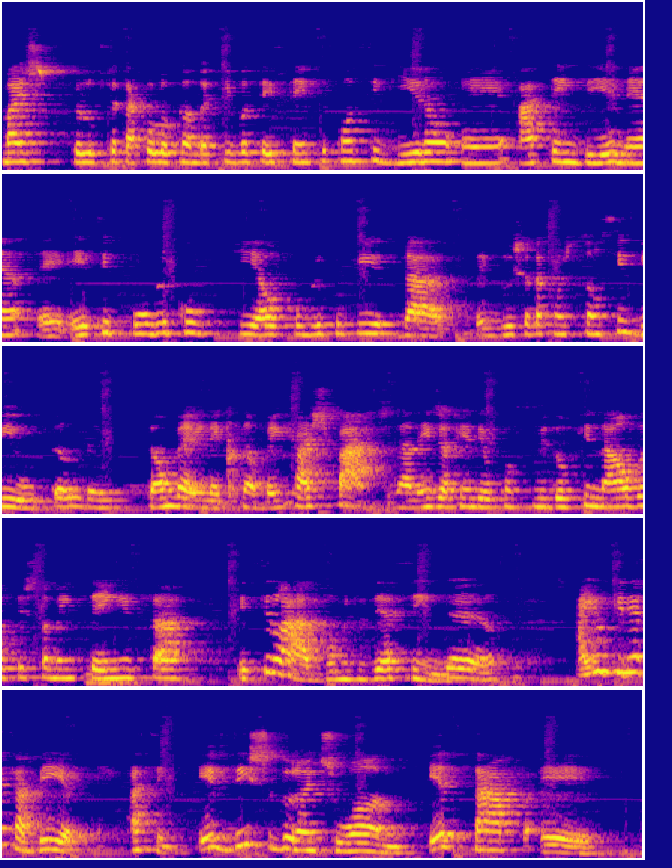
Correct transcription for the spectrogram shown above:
mas pelo que você está colocando aqui, vocês sempre conseguiram é, atender né, é, esse público que é o público que, da, da, indústria da construção civil. Também. Também, né? Que também faz parte. Né? Além de atender o consumidor final, vocês também têm essa, esse lado, vamos dizer assim. É. Aí eu queria saber, assim, existe durante o ano etapa, é, não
